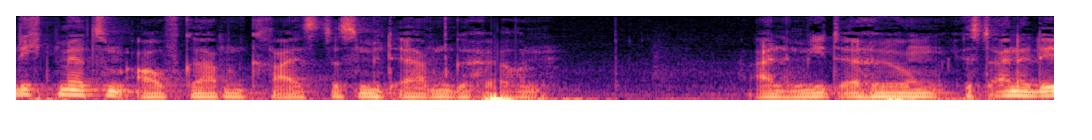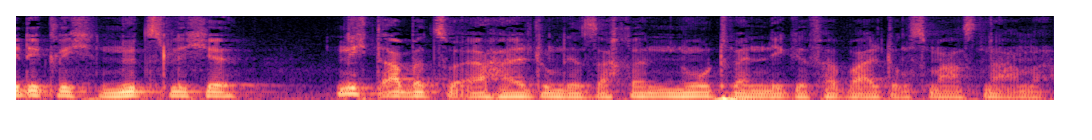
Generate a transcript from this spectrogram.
nicht mehr zum Aufgabenkreis des Miterben gehören. Eine Mieterhöhung ist eine lediglich nützliche, nicht aber zur Erhaltung der Sache notwendige Verwaltungsmaßnahme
